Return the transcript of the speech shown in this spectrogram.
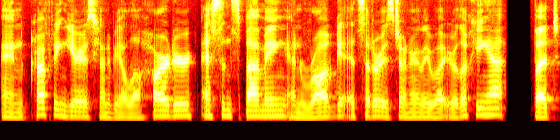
and crafting gear is going to be a lot harder. Essence spamming and ROG, etc., is generally what you're looking at. But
